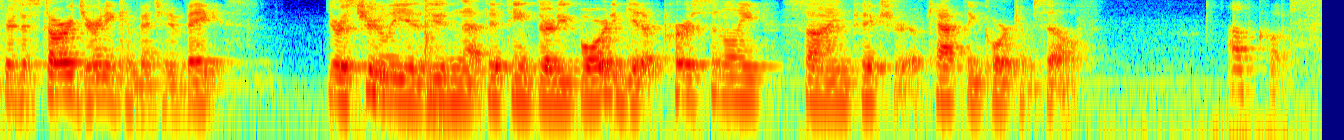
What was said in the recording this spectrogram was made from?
There's a Star Journey convention in Vegas. Yours truly is using that 1534 to get a personally signed picture of Captain Cork himself. Of course.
